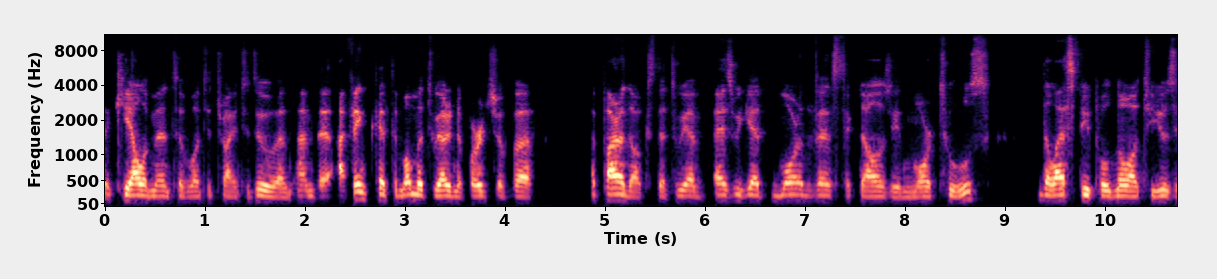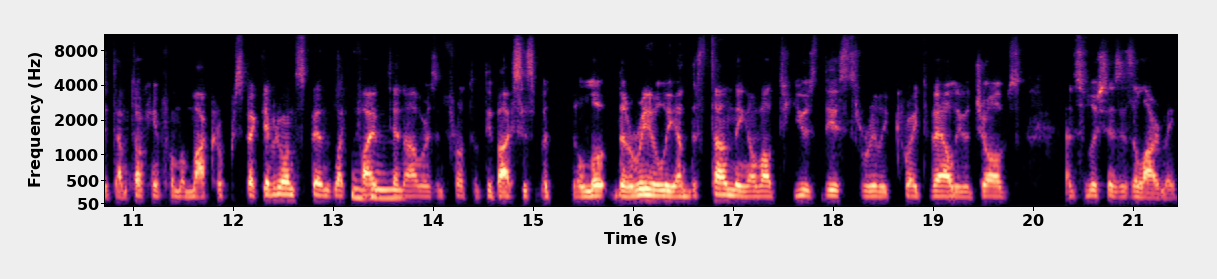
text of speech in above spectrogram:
the key element of what you're trying to do. And, and uh, I think at the moment we are in the verge of a, a paradox that we have as we get more advanced technology and more tools, the less people know how to use it. I'm talking from a macro perspective. Everyone spends like mm-hmm. five, ten hours in front of devices, but the, lo- the really understanding of how to use this to really create value, jobs, and solutions is alarming.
